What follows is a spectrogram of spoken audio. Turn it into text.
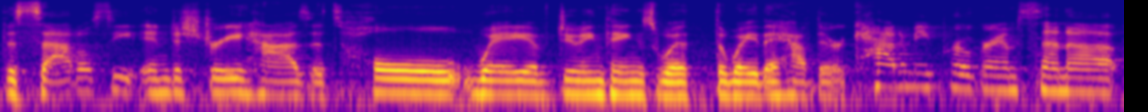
The saddle seat industry has its whole way of doing things with the way they have their academy program set up.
